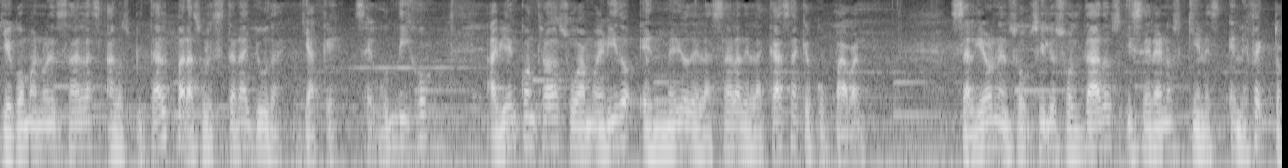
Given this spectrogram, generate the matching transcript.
llegó Manuel Salas al hospital para solicitar ayuda, ya que, según dijo, había encontrado a su amo herido en medio de la sala de la casa que ocupaban. Salieron en su auxilio soldados y serenos quienes, en efecto,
